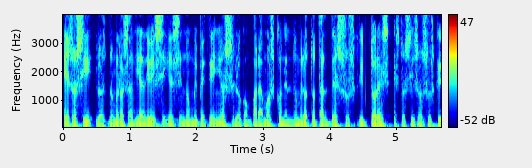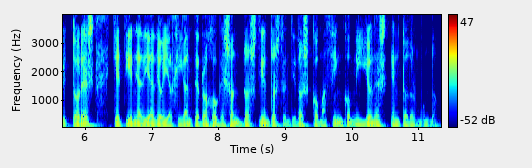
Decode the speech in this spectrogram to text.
Eso sí, los números a día de hoy siguen siendo muy pequeños si lo comparamos con el número total de suscriptores, estos sí son suscriptores que tiene a día de hoy el gigante rojo, que son 232,5 millones en todo el mundo.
